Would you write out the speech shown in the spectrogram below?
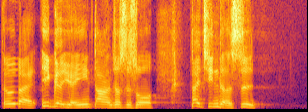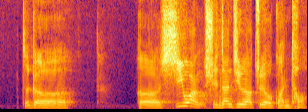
对不对？一个原因当然就是说，赖清德是这个呃，希望选战进入到最后关头，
